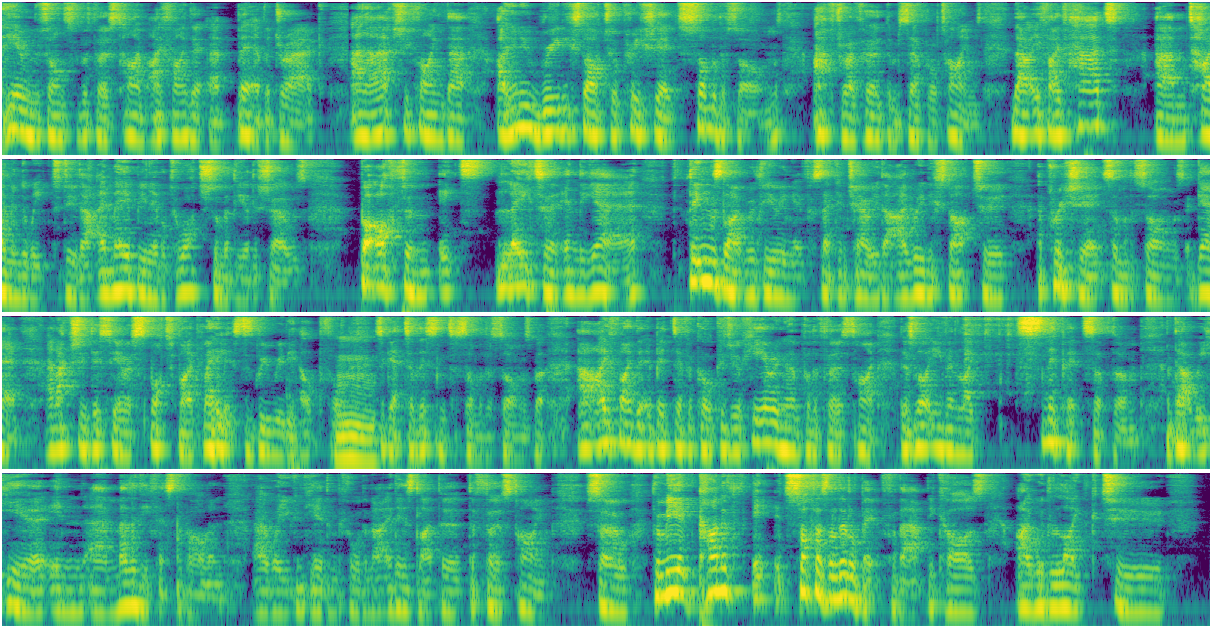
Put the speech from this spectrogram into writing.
hearing the songs for the first time, I find it a bit of a drag, and I actually find that I only really start to appreciate some of the songs after I've heard them several times. Now, if I've had um, time in the week to do that, I may have been able to watch some of the other shows, but often it's later in the year, things like reviewing it for Second Cherry, that I really start to appreciate some of the songs again. And actually, this year, a Spotify playlist has been really helpful to get to listen to some of the songs. But I I find it a bit difficult because you're hearing them for the first time. There's not even like snippets of them that we hear in uh, Melody Festival and uh, where you can hear them before the night. It is like the, the first time. So for me, it kind of it, it suffers a little bit for that because I would like to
